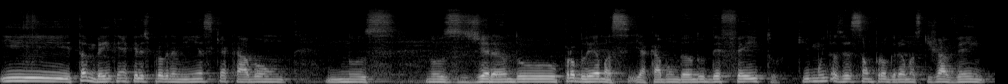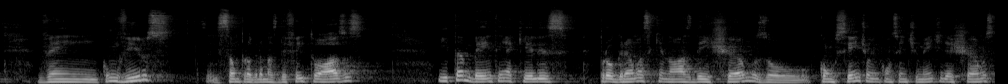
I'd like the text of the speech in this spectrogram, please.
E também tem aqueles programinhas que acabam nos, nos gerando problemas e acabam dando defeito, que muitas vezes são programas que já vêm, vêm com vírus, são programas defeituosos, e também tem aqueles programas que nós deixamos, ou consciente ou inconscientemente deixamos,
